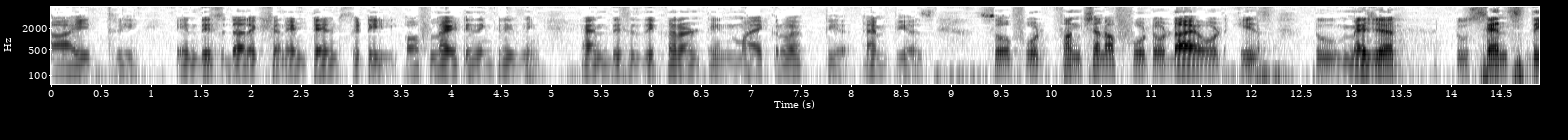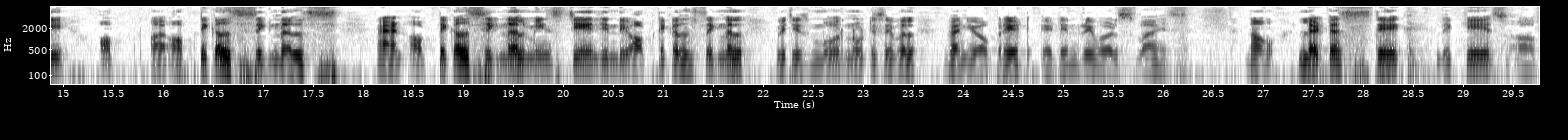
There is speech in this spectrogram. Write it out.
I3 in this direction intensity of light is increasing and this is the current in micro amperes. So for function of photodiode is to measure to sense the op uh, optical signals and optical signal means change in the optical signal which is more noticeable when you operate it in reverse bias. Now let us take the case of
